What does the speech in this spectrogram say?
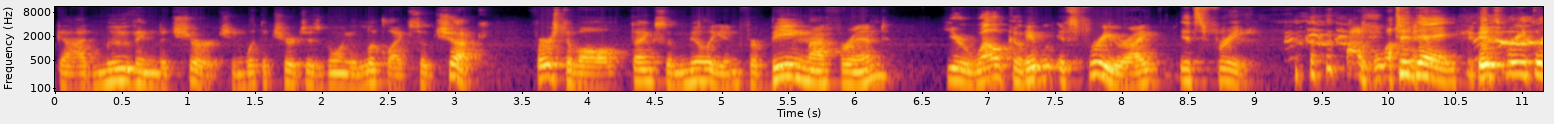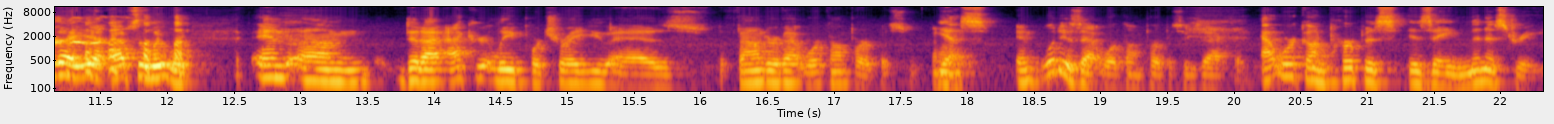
God moving the church and what the church is going to look like. So, Chuck, first of all, thanks a million for being my friend. You're welcome. It, it's free, right? It's free. today. It. It's free today, yeah, absolutely. And um, did I accurately portray you as the founder of At Work on Purpose? yes. And what is At Work on Purpose exactly? At Work on Purpose is a ministry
